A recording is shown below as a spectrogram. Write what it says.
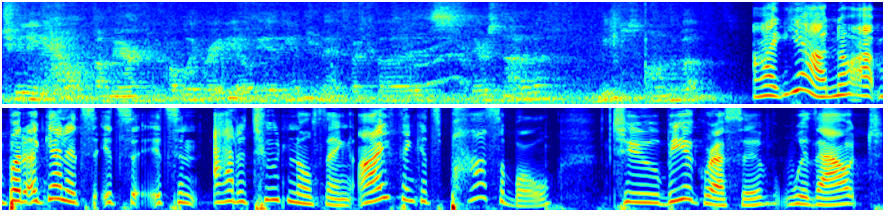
tuning out American public radio via the internet because there's not enough meat on the bone. I, yeah, no, uh, but again, it's it's it's an attitudinal thing. I think it's possible to be aggressive without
